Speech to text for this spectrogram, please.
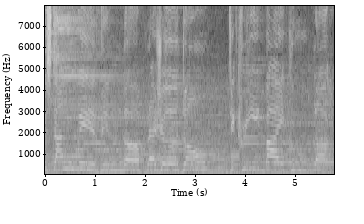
You stand within the pleasure dome decreed by Kubla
